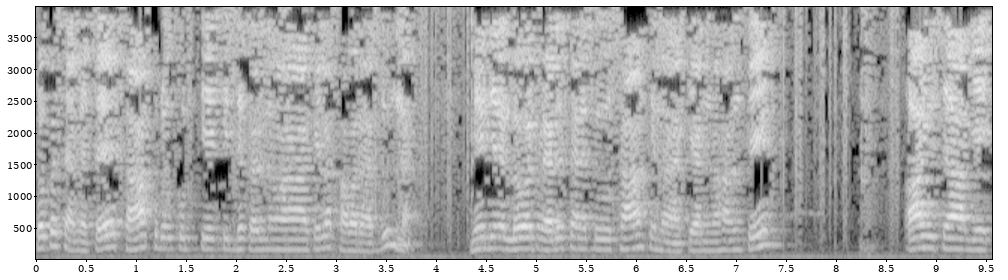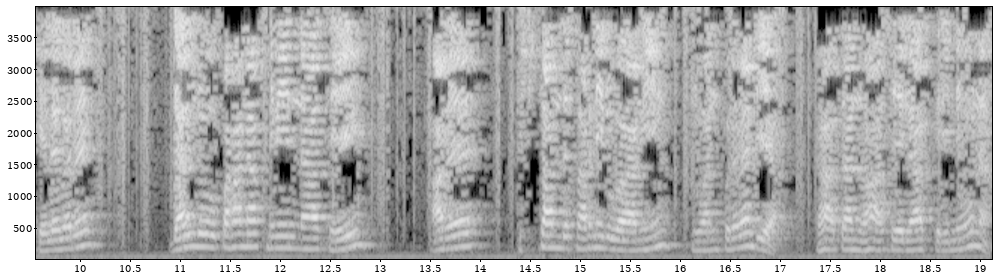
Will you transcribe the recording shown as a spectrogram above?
තොප සැමට සාතුරු කෘත්‍ය સિદ્ધ කරනවා කියලා පවරා දුන්නා. මේ දින ලෝකට වැඩසැලසූ ශාන්තිනායකයන් වහන්සේ ආයුෂාගේ කෙලවර දැල්ලෝ පහනක් නිවෙන්නාසේ අර ස්කන්ධ පරිනිර්වාණය නිවන් පුර වැඩියා. රහතන් වහන්සේලාත් පිරිනිවුණා.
